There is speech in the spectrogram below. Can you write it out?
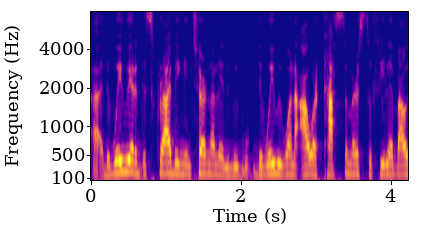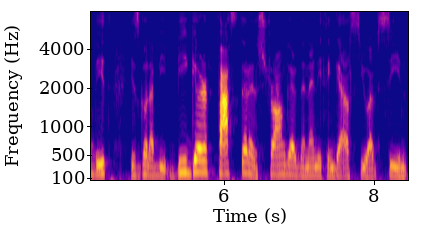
Uh, the way we are describing internally and we, the way we want our customers to feel about it is going to be bigger, faster, and stronger than anything else you have seen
